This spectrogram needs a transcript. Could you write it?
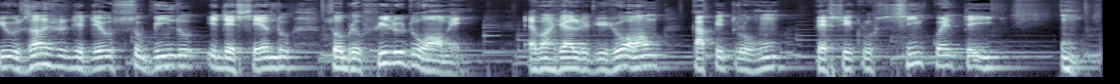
e os anjos de Deus subindo e descendo sobre o Filho do Homem. Evangelho de João, capítulo 1, versículo 51.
